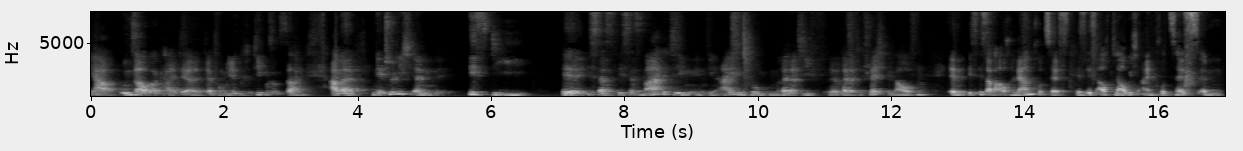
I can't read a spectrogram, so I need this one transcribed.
ja, Unsauberkeit der, der formulierten Kritiken sozusagen. Aber natürlich ähm, ist die äh, ist das, ist das Marketing in, in einigen Punkten relativ, äh, relativ schlecht gelaufen. Ähm, es ist aber auch ein Lernprozess. Es ist auch, glaube ich, ein Prozess, ähm,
